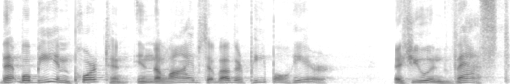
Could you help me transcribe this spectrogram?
that will be important in the lives of other people here as you invest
